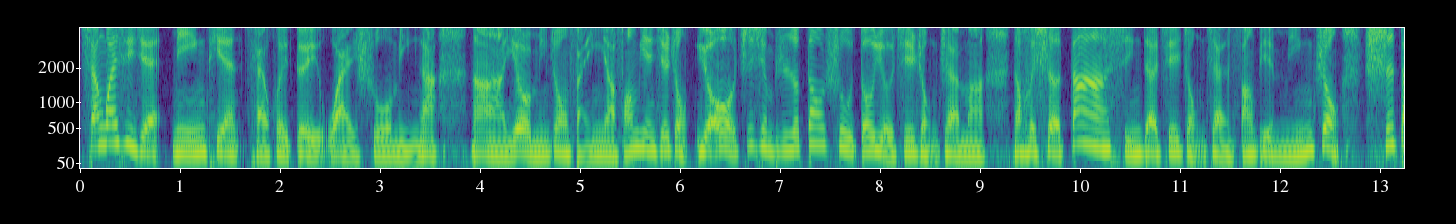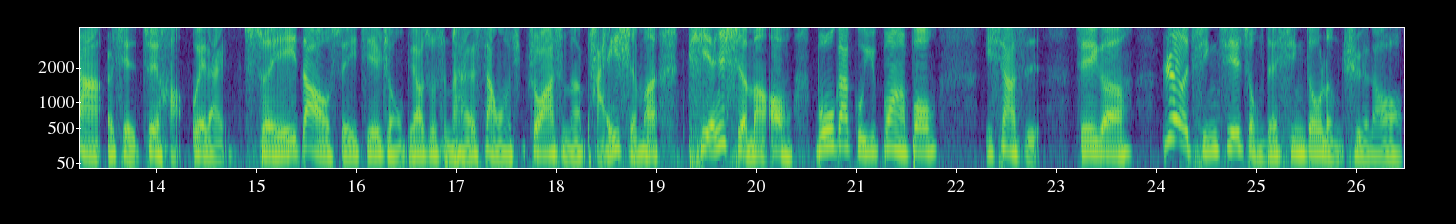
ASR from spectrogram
相关细节，明天才会对外说明啊。那也有民众反映要方便接种，有之前不是说到处都有接种站吗？那会设大型的接种站，方便民众施打，而且最好未来随到随接种，不要说什么还要上网去抓什么排什么填什么哦，不该故意挂包，一下子这个。热情接种的心都冷却了哦，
